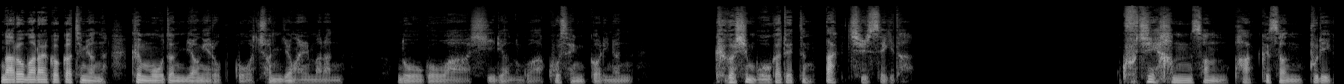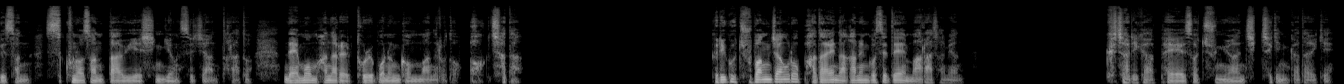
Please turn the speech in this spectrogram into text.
나로 말할 것 같으면 그 모든 명예롭고 존경할 만한 노고와 시련과 고생거리는 그것이 뭐가 됐든 딱 질색이다. 굳이 함선, 바크선, 브리그선, 스쿠너선 따위에 신경 쓰지 않더라도 내 몸 하나를 돌보는 것만으로도 벅차다. 그리고 주방장으로 바다에 나가는 것에 대해 말하자면 그 자리가 배에서 중요한 직책인 까닭에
